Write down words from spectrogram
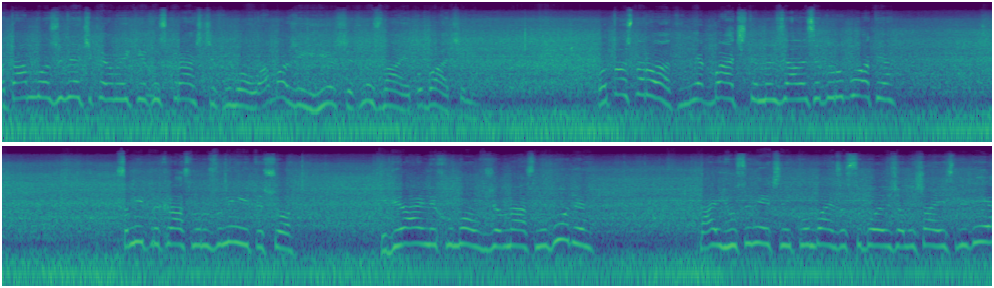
а там може вичекаємо якихось кращих умов, а може і гірших, не знаю, побачимо. Отож, народ, як бачите, ми взялися до роботи. Самі прекрасно розумієте, що ідеальних умов вже в нас не буде. Навіть гусеничний комбайн за собою вже лишає сліди.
